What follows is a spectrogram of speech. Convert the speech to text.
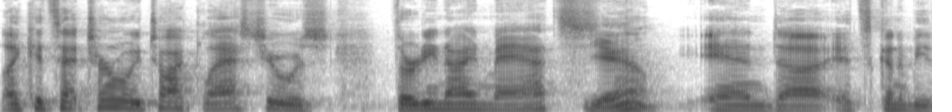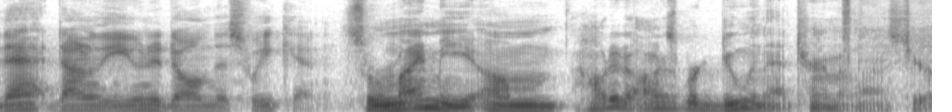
Like it's that tournament we talked last year was 39 mats. Yeah. And uh, it's going to be that down in the Unidome this weekend. So remind me, um, how did Augsburg do in that tournament last year?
